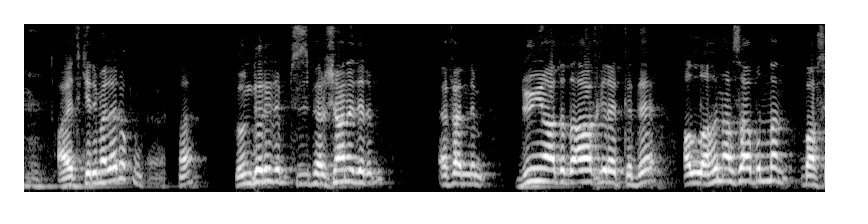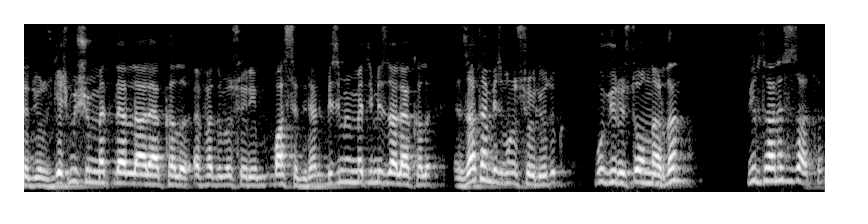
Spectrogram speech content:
Ayet-i kerimeler yok mu? Ha? Gönderirim, sizi perişan ederim. Efendim dünyada da ahirette de Allah'ın azabından bahsediyoruz. Geçmiş ümmetlerle alakalı efendime söyleyeyim bahsedilen bizim ümmetimizle alakalı. E zaten biz bunu söylüyorduk. Bu virüs de onlardan bir tanesi zaten.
